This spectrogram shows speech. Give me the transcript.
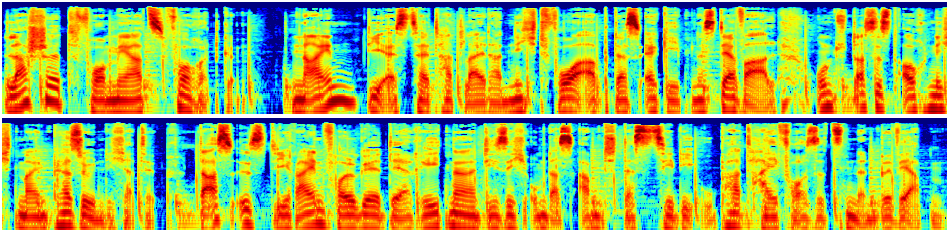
Laschet vor März vor Röttgen. Nein, die SZ hat leider nicht vorab das Ergebnis der Wahl. Und das ist auch nicht mein persönlicher Tipp. Das ist die Reihenfolge der Redner, die sich um das Amt des CDU-Parteivorsitzenden bewerben.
